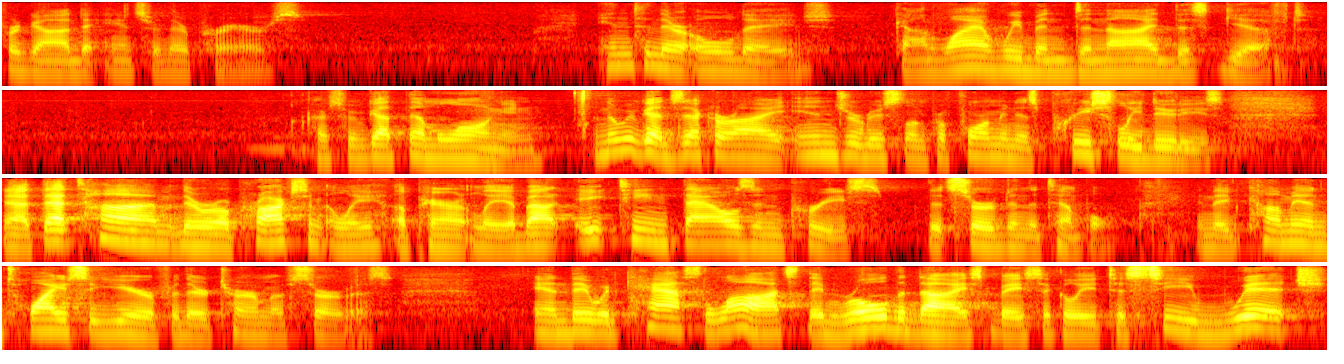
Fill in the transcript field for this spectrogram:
for God to answer their prayers. Into their old age, God, why have we been denied this gift? Okay, so we've got them longing. And then we've got Zechariah in Jerusalem performing his priestly duties. Now, at that time, there were approximately, apparently, about 18,000 priests that served in the temple. And they'd come in twice a year for their term of service. And they would cast lots, they'd roll the dice basically to see which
